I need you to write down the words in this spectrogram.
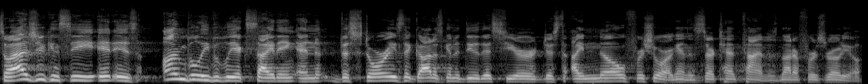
So, as you can see, it is unbelievably exciting, and the stories that God is going to do this year, just I know for sure. Again, this is our 10th time, this is not our first rodeo.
